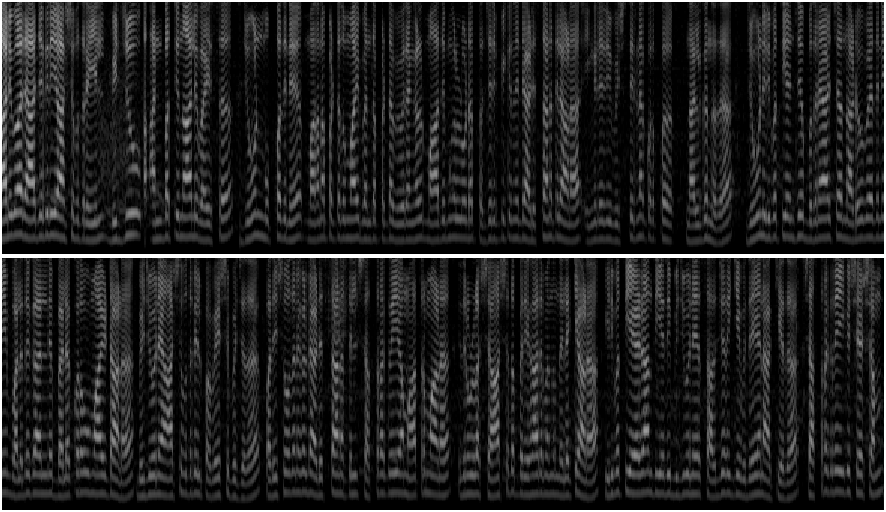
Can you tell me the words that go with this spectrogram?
ആലുവ രാജഗിരി ആശുപത്രിയിൽ ബിജു അൻപത്തിനാല് വയസ്സ് ജൂൺ മുപ്പതിന് മരണപ്പെട്ടതുമായി ബന്ധപ്പെട്ട വിവരങ്ങൾ മാധ്യമങ്ങളിലൂടെ പ്രചരിപ്പിക്കുന്നതിന്റെ അടിസ്ഥാനത്തിലാണ് ഇങ്ങനെയൊരു വിശദീകരണക്കുറിപ്പ് നൽകുന്നത്. ജൂൺ ഇരുപത്തിയഞ്ച് ബുധനാഴ്ച നടുവേദനയും വലതുകാലിന് ബലക്കുറവുമായിട്ടാണ് ബിജുവിനെ ആശുപത്രിയിൽ പ്രവേശിപ്പിച്ചത്. പരിശോധനകളുടെ അടിസ്ഥാനത്തിൽ ശസ്ത്രക്രിയ മാത്രമാണ് ഇതിനുള്ള ശാശ്വത പരിഹാരമെന്ന നിലയ്ക്കാണ് ഇരുപത്തിയേഴാം തീയതി ബിജുവിനെ സർജറിക്ക് വിധേയനാക്കിയത്. ശസ്ത്രക്രിയയ്ക്ക് ശേഷം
